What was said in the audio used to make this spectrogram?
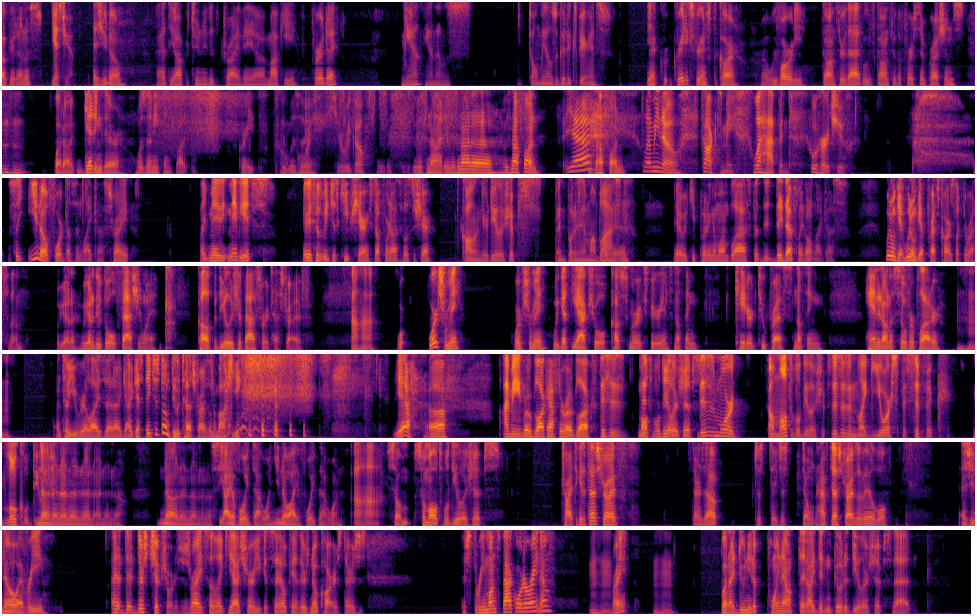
Okay, Dennis. Yes, Gio. As you know, I had the opportunity to drive a uh, Mach-E for a day. Yeah, yeah, that was. You told me that was a good experience. Yeah, gr- great experience with the car. Uh, we've already gone through that. We've gone through the first impressions. Mm-hmm. But uh, getting there was anything but great. It Oh, was. boy. Uh, Here we go. it was. It was not. It was not. Uh, it was not fun. It was Yeah. not fun. Let me know. Talk to me. What happened? Who hurt you? So you know Ford doesn't like us, right? Like maybe maybe it's maybe it's because we just keep sharing stuff we're not supposed to share. Calling their dealerships and putting them on blast. Yeah. Yeah, we keep putting them on blast, but they definitely don't like us. We don't get we don't get press cars like the rest of them. We gotta we gotta do it the old fashioned way. Call up a dealership, ask for a test drive. Uh huh. Works for me. Works for me. We get the actual customer experience. Nothing catered to press. Nothing handed on a silver platter. Mm-hmm. Until you realize that I, I guess they just don't do test drives on the Mach-E. yeah. Uh, I mean, roadblock after roadblock. this is Multiple dealerships. This is more. Oh, multiple dealerships. This isn't like your specific local dealership. No, no, no, no, no, no, no, no. No, no, no, no, no. See, I avoid that one. You know I avoid that one. Uh huh. So, so multiple dealerships. Tried to get a test drive. Turns out, just they just don't have test drives available. As you know, every uh, there, there's chip shortages, right? So, like, yeah, sure, you could say, okay, there's no cars. There's there's three months back order right now, Mm-hmm. right? Mm-hmm. But I do need to point out that I didn't go to dealerships that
